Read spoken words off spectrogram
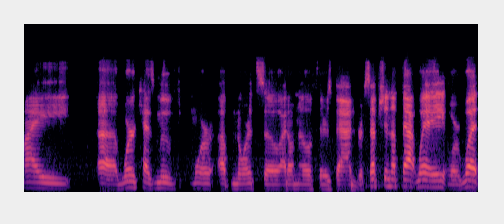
my uh, work has moved more up north, so I don't know if there's bad reception up that way or what.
